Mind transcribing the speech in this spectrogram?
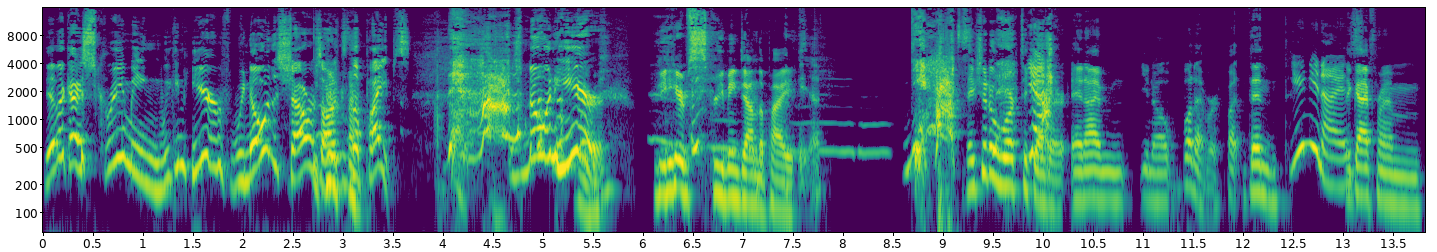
The other guy's screaming. We can hear. We know where the shower's on because the pipes. There's no one here. You hear him screaming down the pipe. Yes, They should have worked together. And I'm, you know, whatever. But then unionize. the guy from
